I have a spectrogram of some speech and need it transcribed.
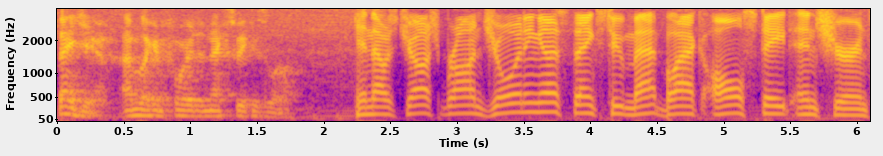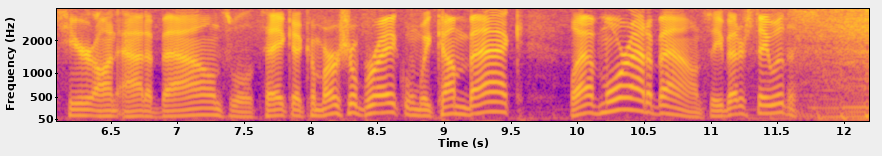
Thank you. I'm looking forward to next week as well. And that was Josh Braun joining us. Thanks to Matt Black, Allstate Insurance here on Out of Bounds. We'll take a commercial break. When we come back, we'll have more Out of Bounds, so you better stay with us.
